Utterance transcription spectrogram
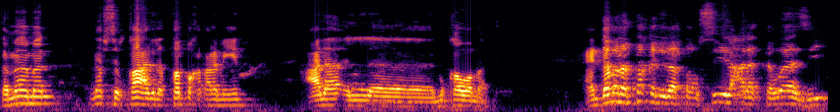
تماما نفس القاعدة اللي اتطبقت على مين؟ على المقاومات. عندما ننتقل إلى التوصيل على التوازي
